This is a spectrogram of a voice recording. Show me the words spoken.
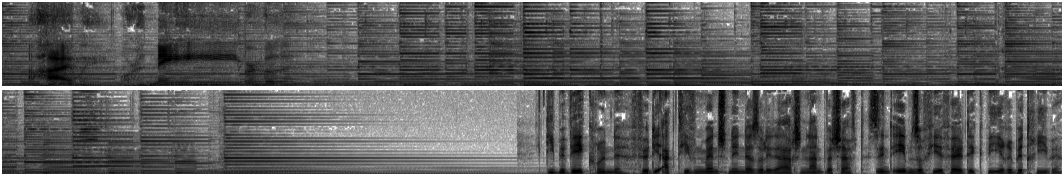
a highway or a neighborhood? Die Beweggründe für die aktiven Menschen in der solidarischen Landwirtschaft sind ebenso vielfältig wie ihre Betriebe.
